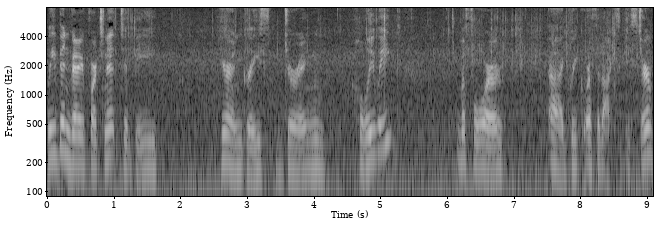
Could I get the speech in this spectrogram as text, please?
We've been very fortunate to be here in Greece during Holy Week before uh, Greek Orthodox Easter.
